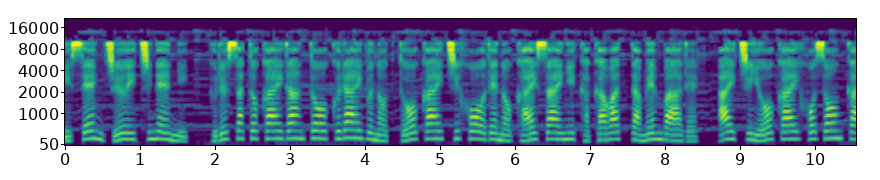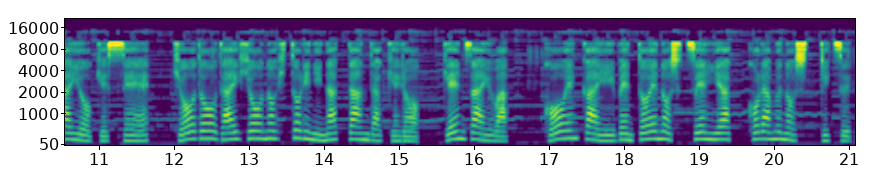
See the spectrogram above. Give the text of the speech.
2011年に、ふるさと会談トークライブの東海地方での開催に関わったメンバーで、愛知妖怪保存会を結成、共同代表の一人になったんだけど、現在は、講演会イベントへの出演やコラムの執筆、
